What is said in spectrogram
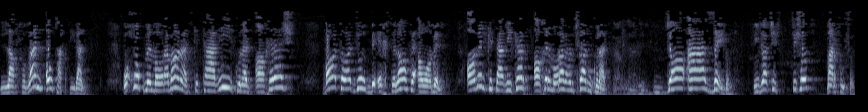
لفظا او تقدیرا. و حکم معربان است که تغییر کند آخرش با توجه به اختلاف عوامل. عامل که تغییر کرد آخر مورب هم چکار می‌کند؟ جا زیدون. اینجا چی شد؟ مرفوع شد.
